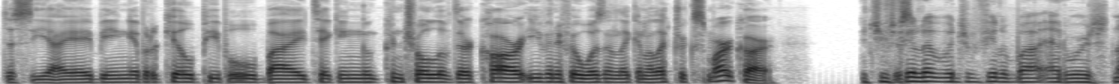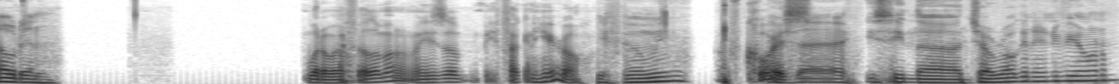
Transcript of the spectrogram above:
the CIA being able to kill people by taking control of their car, even if it wasn't like an electric smart car. What you Just- feel? What you feel about Edward Snowden? What do I feel about him? He's a fucking hero. You feel me? Of course. Exact- uh, You seen the Joe Rogan interview on him?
